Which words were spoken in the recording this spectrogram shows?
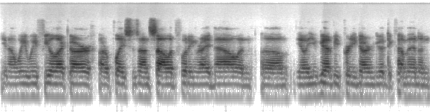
you know, we, we feel like our, our place is on solid footing right now. And, um, you know, you've got to be pretty darn good to come in and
